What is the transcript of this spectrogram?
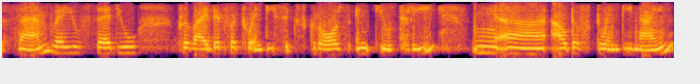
Assam where you said you provided for 26 crores in Q3 mm, uh, out of 29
